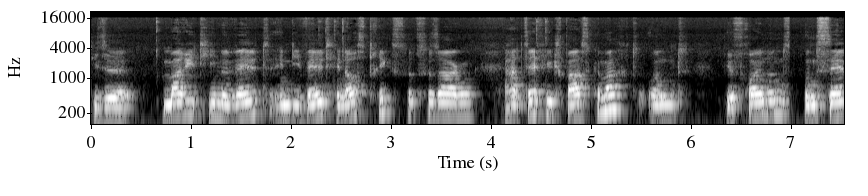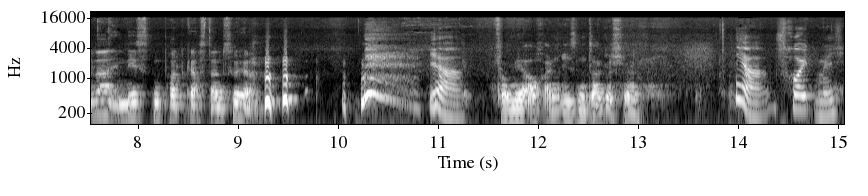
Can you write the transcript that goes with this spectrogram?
diese maritime Welt in die Welt hinaustrickst sozusagen. Hat sehr viel Spaß gemacht und wir freuen uns, uns selber im nächsten Podcast dann zu hören. ja. Von mir auch ein riesen Dankeschön. Ja, freut mich.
